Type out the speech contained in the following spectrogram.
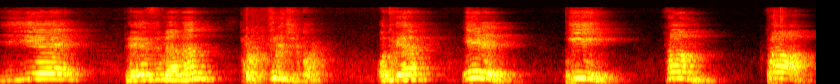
2의 배수면은 박수를 칠 거야. 어떻게? 해? 1, 2, 3, 4,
